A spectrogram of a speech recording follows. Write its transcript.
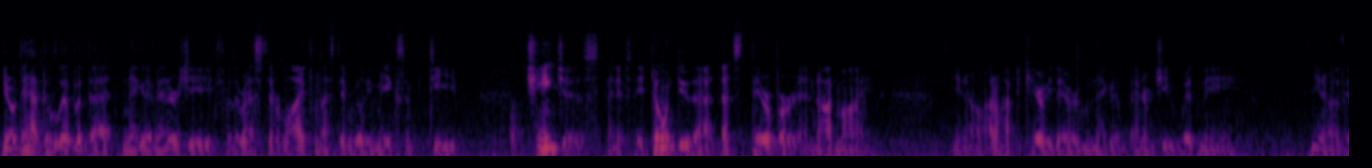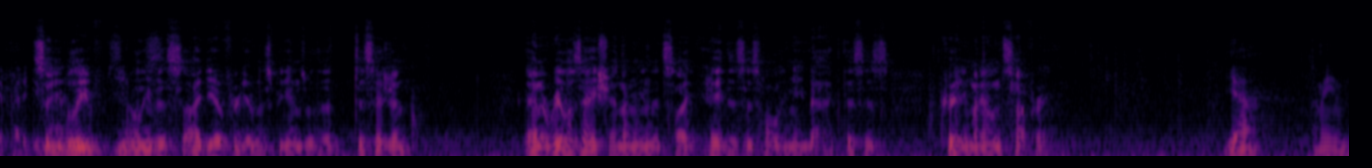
you know, they have to live with that negative energy for the rest of their life unless they really make some deep changes. And if they don't do that, that's their burden, not mine. You know, I don't have to carry their negative energy with me. You know, they've got to do So that. you believe you believe this idea of forgiveness begins with a decision and a realization. I mean, it's like, hey, this is holding me back. This is creating my own suffering. Yeah, I mean,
